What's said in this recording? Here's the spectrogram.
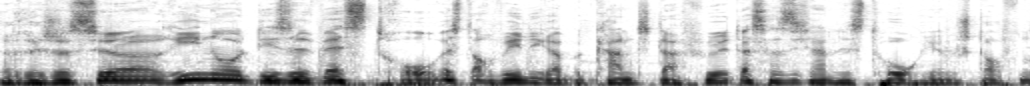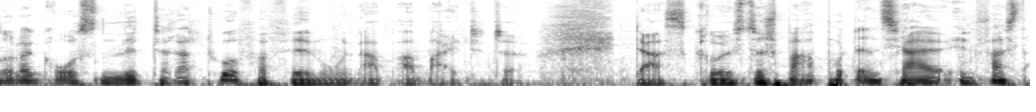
Regisseur Rino Di Silvestro ist auch weniger bekannt dafür, dass er sich an Historienstoffen oder großen Literaturverfilmungen abarbeitete. Das größte Sparpotenzial in fast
